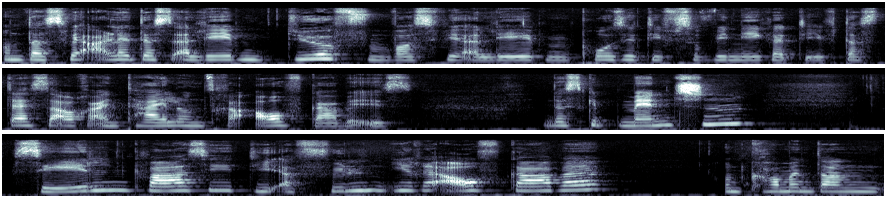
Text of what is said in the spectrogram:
Und dass wir alle das erleben dürfen, was wir erleben, positiv sowie negativ, dass das auch ein Teil unserer Aufgabe ist. Und es gibt Menschen, Seelen quasi, die erfüllen ihre Aufgabe und kommen dann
